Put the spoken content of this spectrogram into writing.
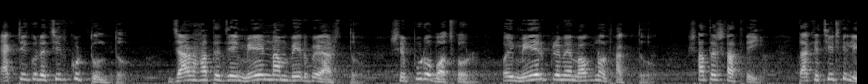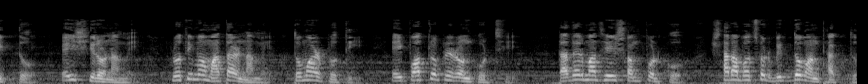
একটি করে চিরকুট তুলত, যার হাতে যে মেয়ের নাম বের হয়ে আসত, সে পুরো বছর ওই মেয়ের প্রেমে মগ্ন থাকত। সাথে সাথেই তাকে চিঠি লিখত, এই শিরোনামে, প্রতিমা মাতার নামে, তোমার প্রতি, এই পত্র প্রেরণ করছি। তাদের মাঝে এই সম্পর্ক, সারা বছর বিদ্যমান থাকত।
